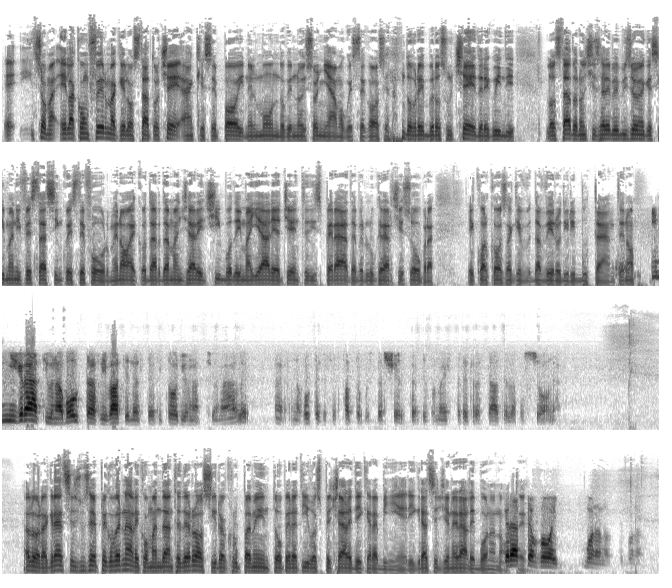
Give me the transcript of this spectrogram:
Eh, insomma, è la conferma che lo Stato c'è, anche se poi nel mondo che noi sogniamo queste cose non dovrebbero succedere, quindi lo Stato non ci sarebbe bisogno che si manifestasse in queste forme, no? Ecco, dar da mangiare il cibo dei maiali a gente disperata per lucrarci sopra è qualcosa che davvero di ributtante, no? Immigrati una volta arrivati nel territorio nazionale, eh, una volta che si è fatta questa scelta, devono essere trattate da persone. Allora, grazie Giuseppe Governale, comandante del Rossi, raggruppamento operativo speciale dei Carabinieri. Grazie generale, buonanotte. Grazie a voi, buonanotte.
